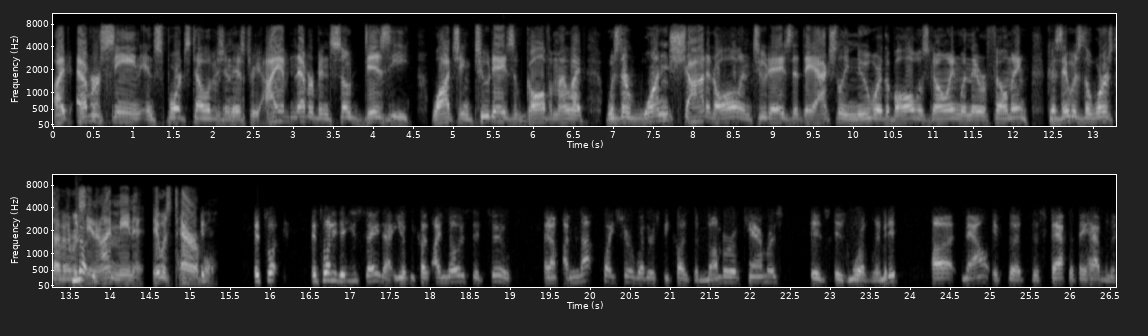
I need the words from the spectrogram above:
I've ever seen in sports television history. I have never been so dizzy watching two days of golf in my life. Was there one shot at all in two days that they actually knew where the ball was going when they were filming? Because it was the worst I've ever You know, seen, and I mean it. It was terrible. It's fu- it's funny that you say that, you know, because I noticed it too, and I'm, I'm not quite sure whether it's because the number of cameras is is more limited uh, now. If the the staff that they have in the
